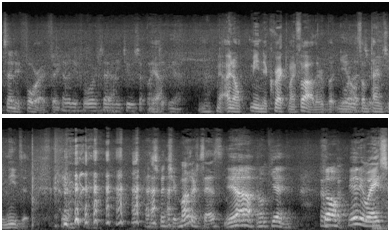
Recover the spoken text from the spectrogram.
74, I think. 74, 72, something Yeah. like that. Yeah, I don't mean to correct my father, but you Well, know that's sometimes he needs it. That's what your mother says. Yeah, no kidding. So, anyways,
